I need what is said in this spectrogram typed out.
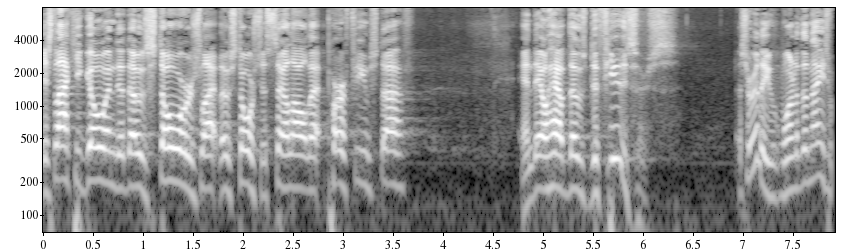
It's like you go into those stores, like those stores that sell all that perfume stuff, and they'll have those diffusers. That's really one of the names.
